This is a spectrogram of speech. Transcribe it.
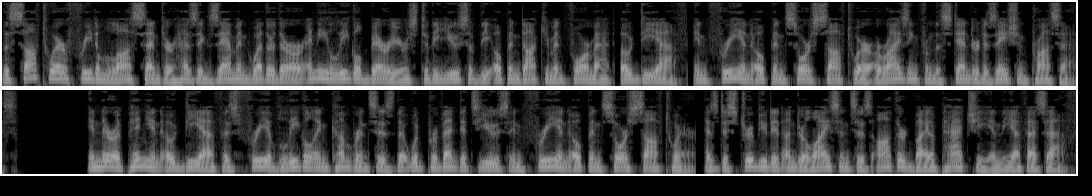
The Software Freedom Law Center has examined whether there are any legal barriers to the use of the Open Document Format in free and open source software arising from the standardization process. In their opinion ODF is free of legal encumbrances that would prevent its use in free and open source software, as distributed under licenses authored by Apache and the FSF.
